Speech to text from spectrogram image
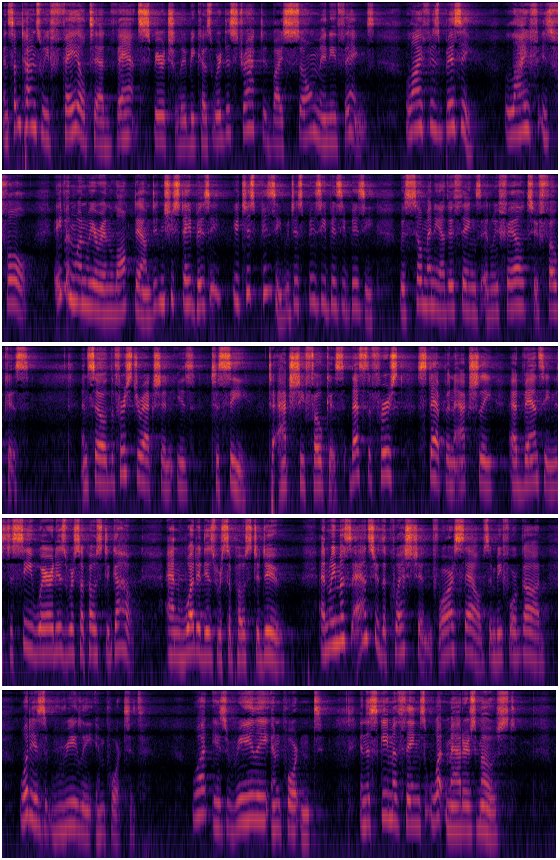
And sometimes we fail to advance spiritually because we're distracted by so many things. Life is busy, life is full. Even when we were in lockdown, didn't you stay busy? You're just busy. We're just busy, busy, busy with so many other things, and we fail to focus. And so the first direction is to see, to actually focus. That's the first step in actually advancing, is to see where it is we're supposed to go and what it is we're supposed to do. And we must answer the question for ourselves and before God what is really important? What is really important? In the scheme of things, what matters most?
